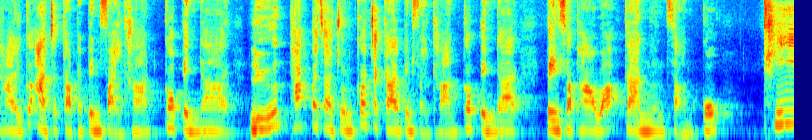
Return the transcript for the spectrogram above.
ไทยก็อาจจะกลับไปเป็นฝ่ายค้านก็เป็นได้ หรือพักประชาชนก็จะกลายเป็นฝ่ายค้านก็เป็นได้ เป็นสภาวะการเมืองสามก๊กที่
